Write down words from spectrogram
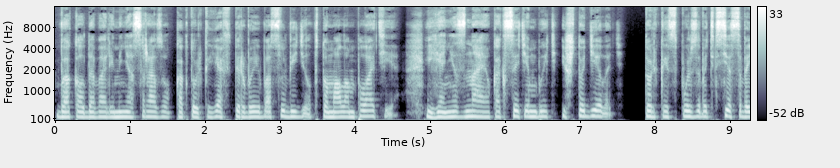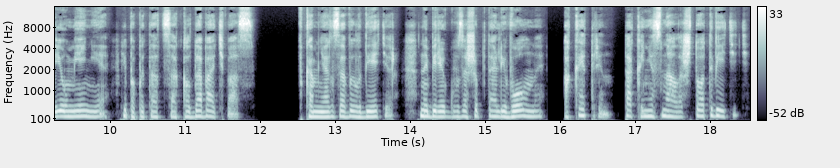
Вы околдовали меня сразу, как только я впервые вас увидел в том малом платье, и я не знаю, как с этим быть и что делать. Только использовать все свои умения и попытаться околдовать вас. В камнях завыл ветер, на берегу зашептали волны, а Кэтрин так и не знала, что ответить.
